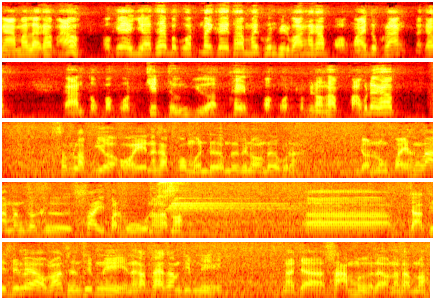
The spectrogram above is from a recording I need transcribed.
งามๆมาแล้วครับเอาโอเคเหยื่อเทพปรากฏไม่เคยทำให้คุณผิดหวังนะครับ ออกหมายทุกครั้งนะครับ การตกปรากฏคิดถึงเหยื่อเทพปรากฏครับพี่น้องครับฝากไว้ด้วยครับสำหรับเหยื่อออยนะครับ ก็เหมือนเดิมด้วยพี่น้องเด้อคุณนะ หย่อนลงไปข้างล่างนั่นก็คือไส้ปลาทูนะครับเนาะจากทริปที่แล้วนะถึงทริปนี้นะครับถ่ายทำทริปนี้น่าจะสามมือแล้วนะครับเนาะ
